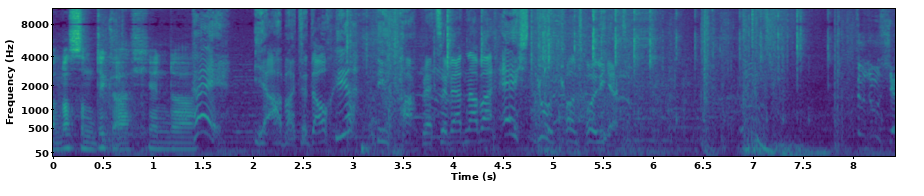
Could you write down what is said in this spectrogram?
Oh, noch so ein Dickerchen da. Hey, ihr arbeitet auch hier? Die Parkplätze werden aber echt gut kontrolliert. 蜘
